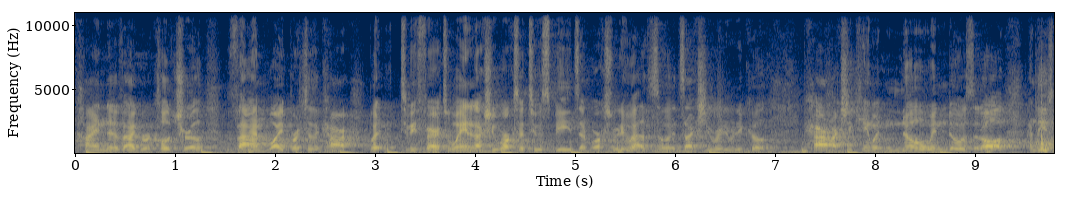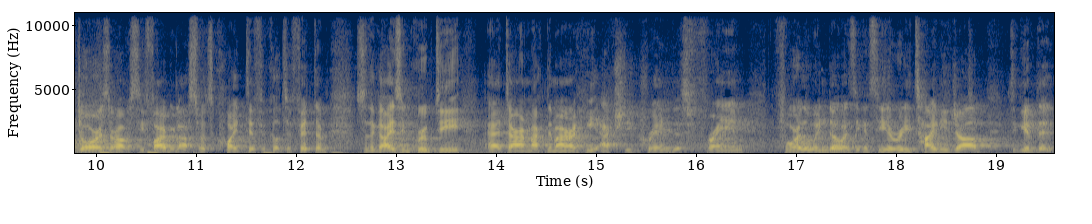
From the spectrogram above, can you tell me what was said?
kind of agricultural van wiper to the car. But to be fair to Wayne, it actually works at two speeds and works really well. So it's actually really, really cool. The car actually came with no windows at all. And these doors are obviously fiberglass, so it's quite difficult to fit them. So the guys in Group D, uh, Darren McNamara, he actually created this frame for the window. As you can see, a really tidy job. To give the,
